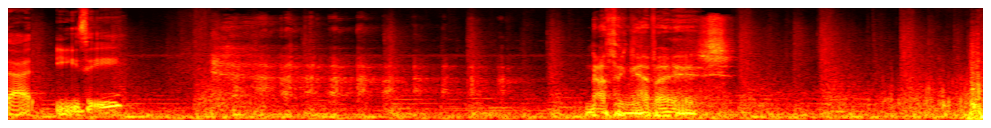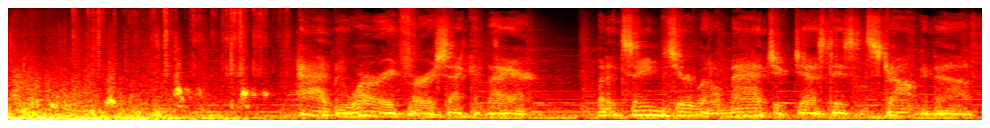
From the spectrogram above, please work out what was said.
that easy? Nothing ever is. Had me worried for a second there, but it seems your little magic just isn't strong enough.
